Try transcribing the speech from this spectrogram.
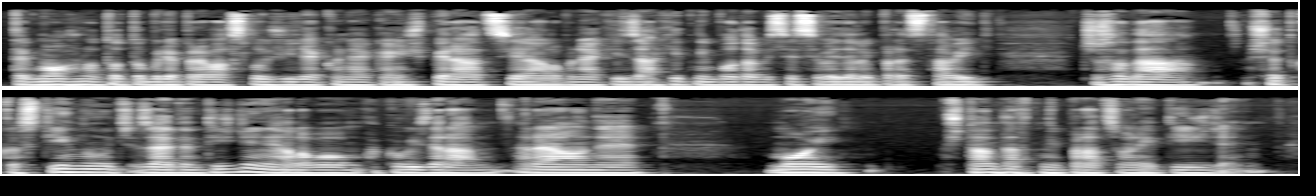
tak možno toto bude pre vás slúžiť ako nejaká inšpirácia alebo nejaký záchytný bod, aby ste si vedeli predstaviť, čo sa dá všetko stihnúť za jeden týždeň alebo ako vyzerá reálne môj štandardný pracovný týždeň.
